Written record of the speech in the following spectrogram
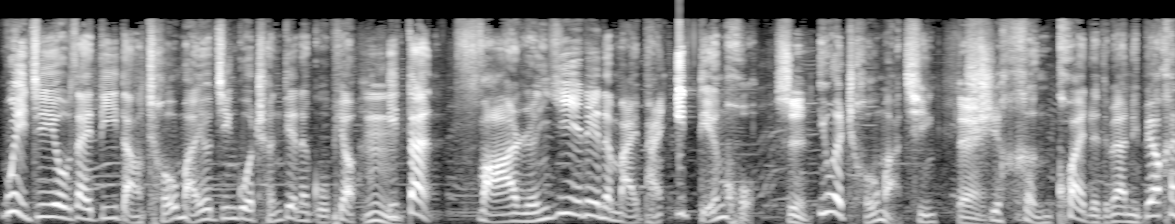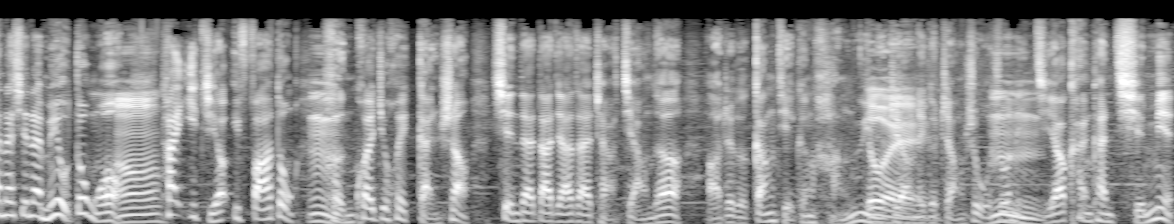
位阶又在低档，筹码又经过沉淀的股票，嗯、一旦法人业内的买盘一点火，是。因为筹码轻，对，是很快的，怎么样？你不要看它现在没有动哦，嗯、它一只要一发动，嗯、很快就会赶上现在大家在讲讲的啊，这个钢铁跟航运这样的一个涨势。我说你只要看看前面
